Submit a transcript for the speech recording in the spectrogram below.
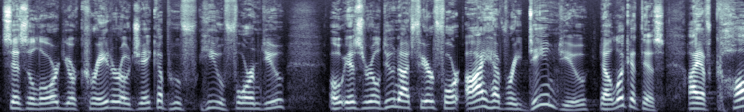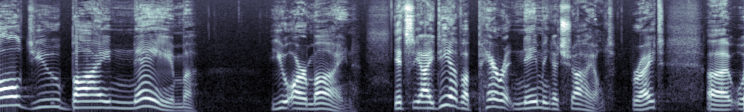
says the Lord, your creator, O Jacob, who, he who formed you. O Israel, do not fear, for I have redeemed you. Now look at this. I have called you by name. You are mine. It's the idea of a parent naming a child, right? Uh,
